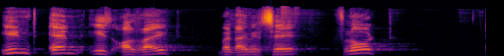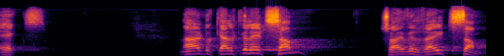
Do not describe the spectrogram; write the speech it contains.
int n is all right, but I will say float x. Now I have to calculate sum, so I will write sum.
